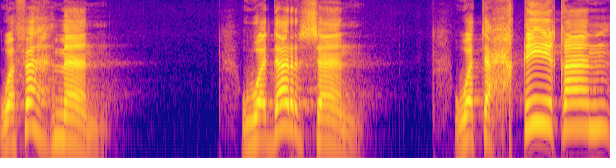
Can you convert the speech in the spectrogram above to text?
وفهما ودرسا وتحقيقا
